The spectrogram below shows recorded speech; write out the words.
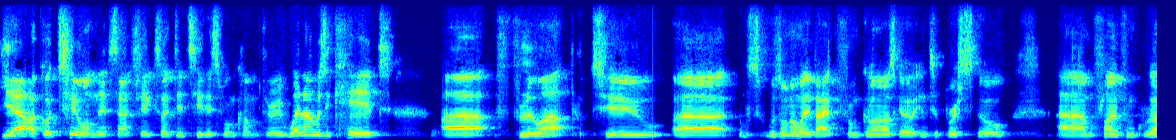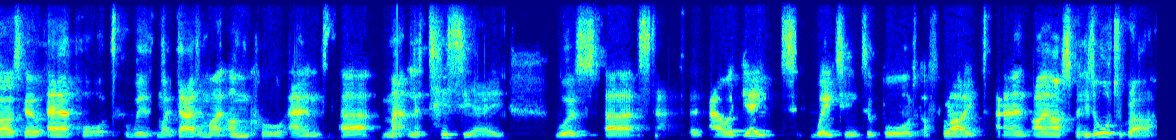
Yeah, I've got two on this actually because I did see this one come through. When I was a kid, uh, flew up to uh, was, was on our way back from Glasgow into Bristol, um, flying from Glasgow Airport with my dad and my uncle, and uh, Matt Le Tissier was uh, sat at our gate waiting to board a flight, and I asked for his autograph.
